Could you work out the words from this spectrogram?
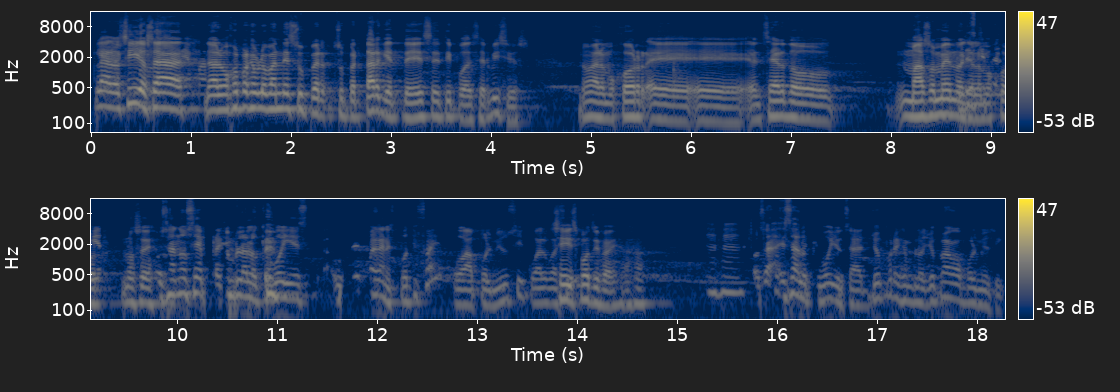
Claro, sí, o sea, no, a lo mejor, por ejemplo, Van es super, super target de ese tipo de servicios, ¿no? A lo mejor eh, eh, el cerdo más o menos, y a lo mejor, también- no sé. O sea, no sé, por ejemplo, a lo que voy es, ¿ustedes pagan Spotify o Apple Music o algo Sí, así? Spotify, ajá. Ujú. O sea, es a lo que voy, o sea, yo por ejemplo, yo pago Apple Music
